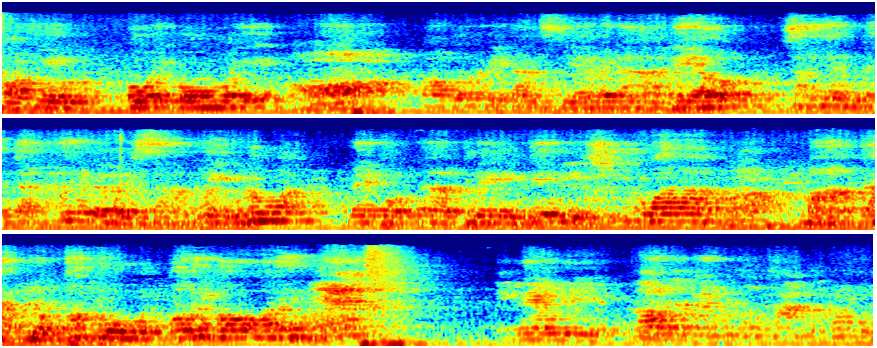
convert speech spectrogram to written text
ขอเพลงโอยโอยอ๋อก็เพื่อไม่เป็นการเสียเวลาเดี๋ยวสายันจะจัดให้เลยสามเพลงรวดในผลงานเพลงที่มี ชื่อว่าว่าหมากัดหลวงพ่อคูณโอยโอยแหมเร็วดีน้องจะไปที่สงสารหลวงพ่อปู่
